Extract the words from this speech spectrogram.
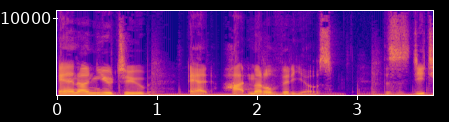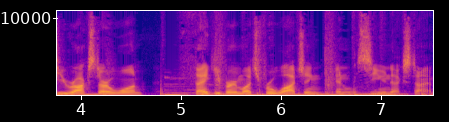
and on YouTube at Hot Metal Videos. This is DT Rockstar 1. Thank you very much for watching, and we'll see you next time.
